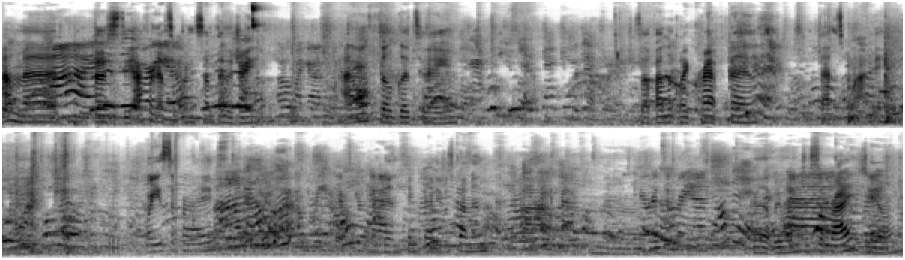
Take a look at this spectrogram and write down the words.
I'm mad, thirsty. I forgot to bring something to drink. I don't feel good today. So if I look like crap, guys, that's why. Were you surprised? You didn't think that he was coming? Carrots and ranch. Good. We wanted to surprise you.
